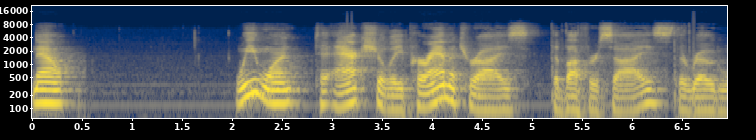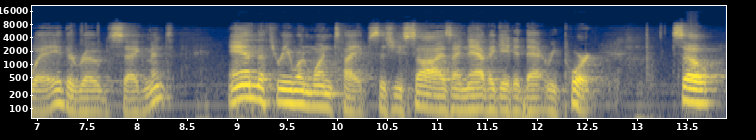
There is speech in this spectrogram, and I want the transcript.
Now, we want to actually parameterize the buffer size, the roadway, the road segment, and the 311 types, as you saw as I navigated that report. So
